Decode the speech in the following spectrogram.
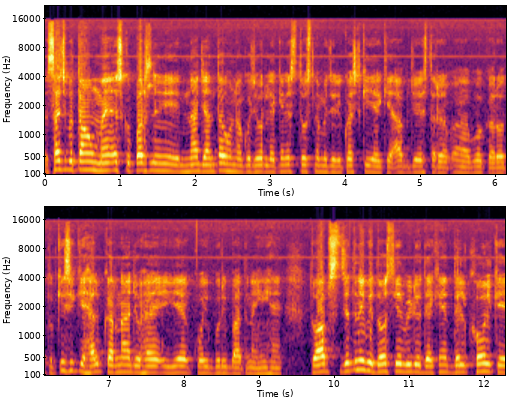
सच बताऊँ, मैं इसको पर्सनली ना जानता हूँ, ना कुछ और, लेकिन इस दोस्त ने मुझे रिक्वेस्ट की है कि आप जो इस तरह वो करो। तो किसी की हेल्प करना जो है, ये कोई बुरी बात नहीं है। तो आप जितने भी दोस्त ये वीडियो देखें, दिल खोल के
